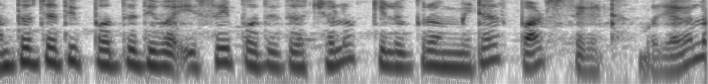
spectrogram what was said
আন্তর্জাতিক পদ্ধতি বা এসআই পদ্ধতি হচ্ছিল কিলোগ্রাম মিটার পার সেকেন্ড বোঝা গেল?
